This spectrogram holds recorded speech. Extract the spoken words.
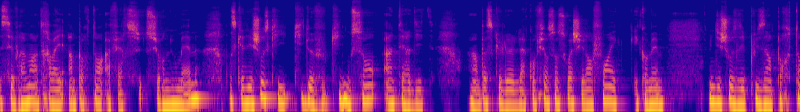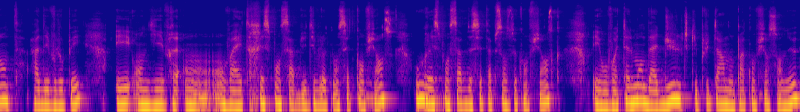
c'est vraiment un travail important à faire sur nous-mêmes, parce qu'il y a des choses qui, qui, qui nous sont interdites. Hein, parce que la confiance en soi chez l'enfant est, quand même une des choses les plus importantes à développer. Et on y est vrai, on, on, va être responsable du développement de cette confiance ou responsable de cette absence de confiance. Et on voit tellement d'adultes qui plus tard n'ont pas confiance en eux.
